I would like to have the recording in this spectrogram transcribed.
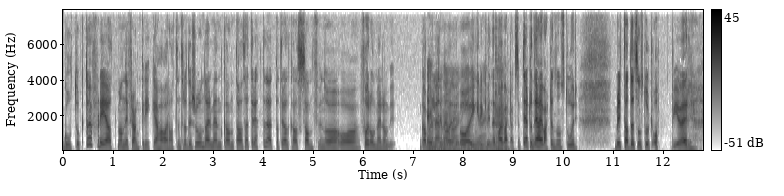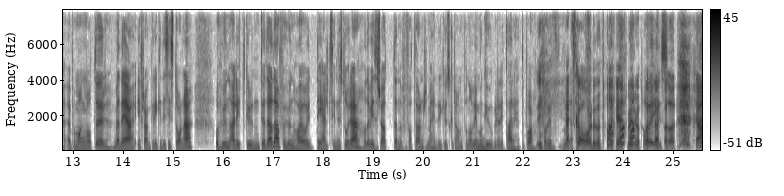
godtok det, fordi at man i Frankrike har hatt en tradisjon der menn kan ta seg til rette. Det er et patriarkalsk samfunn, og, og forhold mellom gamle menn og, og og yngre kvinner har Mm. vært akseptert. Og det har jo vært en sånn stor blitt tatt et sånn stort oppgjør eh, på mange måter med det i Frankrike de siste årene. Og hun er litt grunnen til det, da, for hun har jo delt sin historie. Og det viser seg at denne forfatteren, som jeg heller ikke husker navnet på nå, vi må google litt her etterpå. Jeg skal ordne det, ta det helt med ro. Oi, så Ja.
